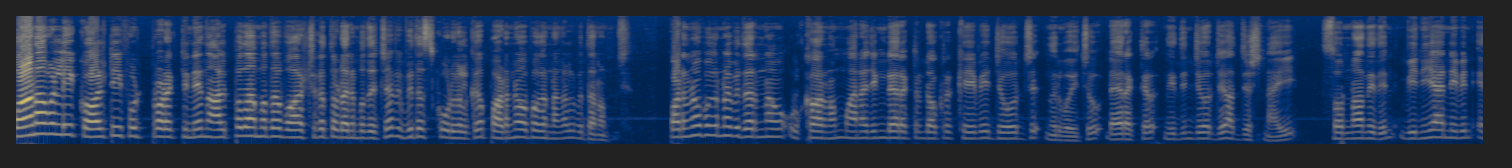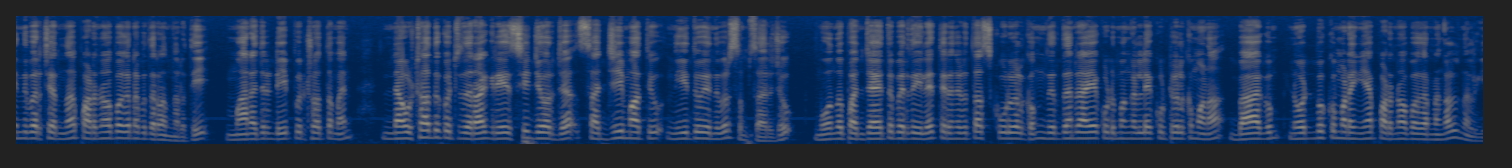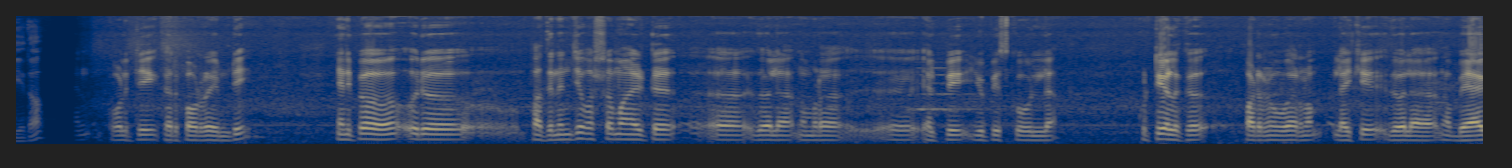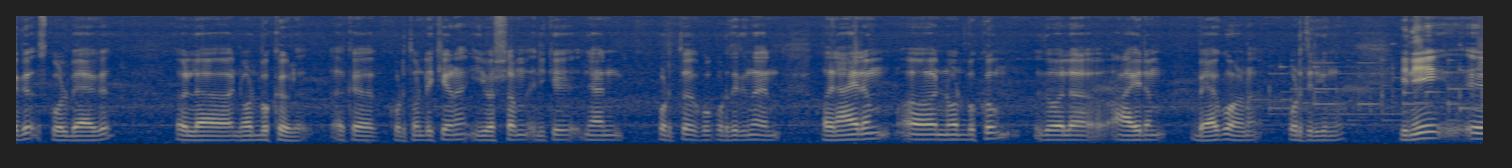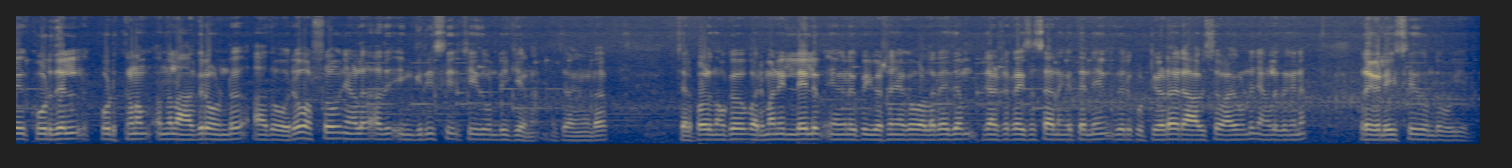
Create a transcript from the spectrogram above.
Panavally quality food പ്രൊഡക്റ്റിന്റെ നാൽപ്പതാമത് വാർഷികത്തോടനുബന്ധിച്ച് വിവിധ സ്കൂളുകൾക്ക് പഠനോപകരണങ്ങൾ വിതരണം ചെയ്തു. പഠനോപകരണ വിതരണ ഉദ്ഘാടനം managing director doctor K V George നിർവഹിച്ചു. ഡയറക്ടർ നിതിൻ ജോർജ് അധ്യക്ഷനായി. സ്വർണ നിതിൻ വിനിയ നിവിൻ എന്നിവർ ചേർന്ന് പഠനോപകരണ വിതരണം നടത്തി. Manager D Purushothaman Noushad Kochuthara Gracy George Saji Mathew Neethu എന്നിവർ സംസാരിച്ചു. മൂന്ന് പഞ്ചായത്ത് പരിധിയിലെ തിരഞ്ഞെടുത്ത സ്കൂളുകൾക്കും നിർധനരായ കുടുംബങ്ങളിലെ കുട്ടികൾക്കുമാണ് ബാഗും നോട്ട്ബുക്കും അടങ്ങിയ പഠനോപകരണങ്ങൾ നൽകിയത്. Quality curry powder M D ഞാനിപ്പോൾ ഒരു പതിനഞ്ച് വർഷമായിട്ട് ഇതുപോലെ നമ്മുടെ എൽ പി യു പി സ്കൂളിലെ കുട്ടികൾക്ക് പഠനോപകരണം ലൈക്ക് ഇതുപോലെ ബാഗ് സ്കൂൾ ബാഗ് അതുപോലെ നോട്ട്ബുക്കുകൾ ഒക്കെ കൊടുത്തുകൊണ്ടിരിക്കുകയാണ് ഈ വർഷം എനിക്ക് ഞാൻ കൊടുത്ത് കൊടുത്തിരിക്കുന്ന പതിനായിരം നോട്ട്ബുക്കും ഇതുപോലെ ആയിരം ബാഗുമാണ് കൊടുത്തിരിക്കുന്നത്. ഇനി കൂടുതൽ കൊടുക്കണം എന്നുള്ള ആഗ്രഹമുണ്ട്. അത് ഓരോ വർഷവും ഞങ്ങൾ അത് ഇൻക്രീസ് ചെയ്തുകൊണ്ടിരിക്കുകയാണ്. ഞങ്ങളുടെ ചിലപ്പോൾ നമുക്ക് വരുമാനം ഇല്ലെങ്കിലും ഞങ്ങളിപ്പോൾ ഈ വർഷം ഞങ്ങൾക്ക് വളരെയധികം ഫിനാൻഷ്യൽ ക്രൈസിസ് ആണെങ്കിൽ തന്നെയും ഇതൊരു കുട്ടിയുടെ ഒരു ആവശ്യമായതുകൊണ്ട് ഞങ്ങളിതിങ്ങനെ റെഗുലൈസ് ചെയ്തുകൊണ്ട് പോവുകയാണ്.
